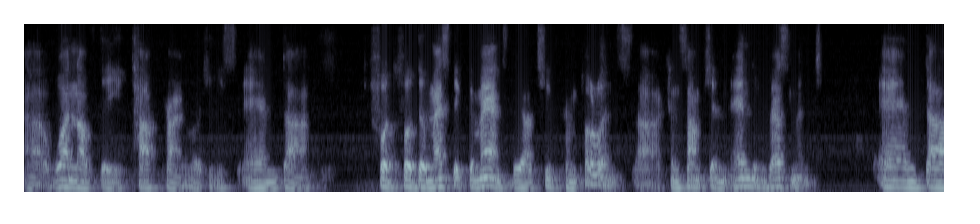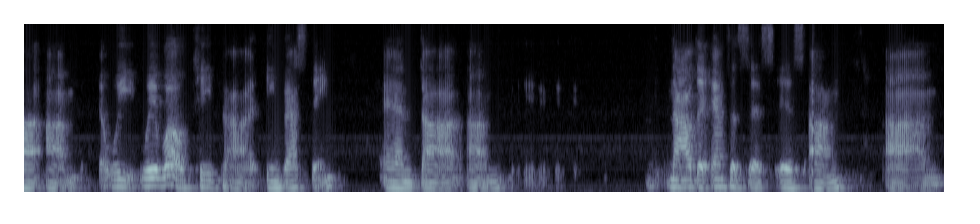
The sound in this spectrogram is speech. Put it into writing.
uh, one of the top priorities. And uh, for, for domestic demand, there are two components, uh, consumption and investment. And uh, um, we, we will keep investing. And um, now the emphasis is on um,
